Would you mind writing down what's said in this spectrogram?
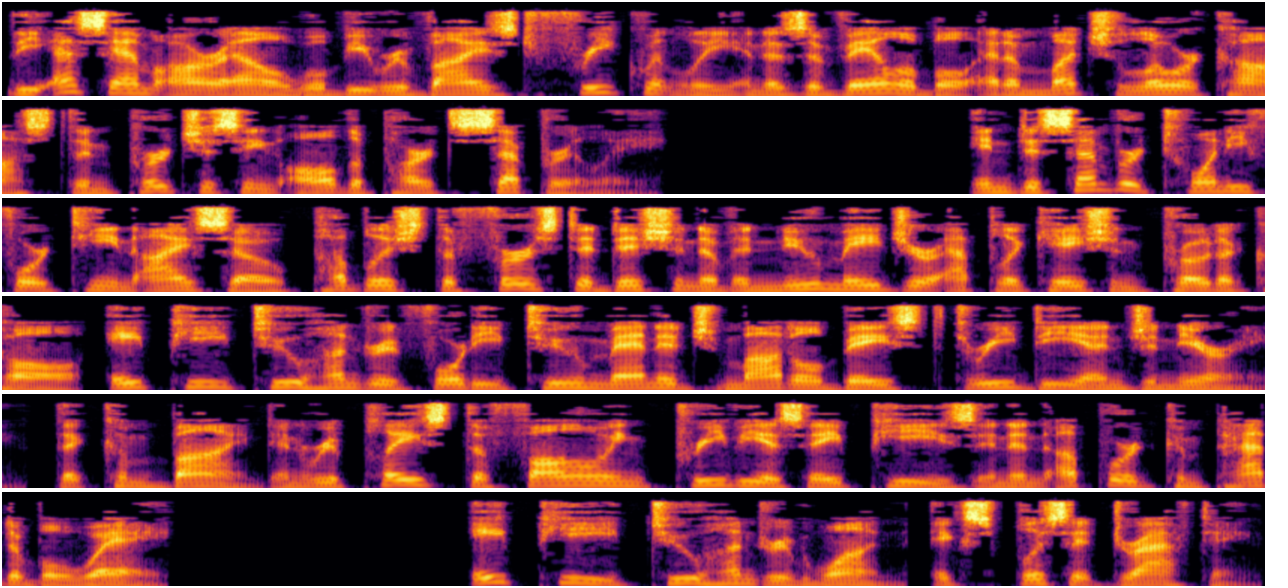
The SMRL will be revised frequently and is available at a much lower cost than purchasing all the parts separately. In December 2014 ISO published the first edition of a new major application protocol, AP242 Managed Model-Based 3D Engineering, that combined and replaced the following previous APs in an upward compatible way AP201 – Explicit Drafting.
